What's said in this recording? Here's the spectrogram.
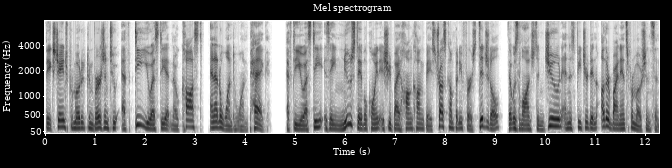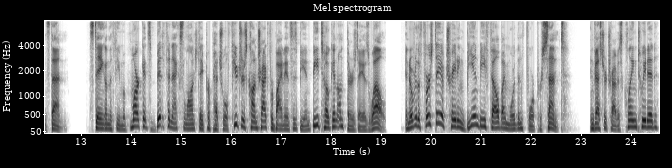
The exchange promoted conversion to FDUSD at no cost and at a one to one peg. FDUSD is a new stablecoin issued by Hong Kong based trust company First Digital that was launched in June and is featured in other Binance promotions since then. Staying on the theme of markets, Bitfinex launched a perpetual futures contract for Binance's BNB token on Thursday as well. And over the first day of trading, BNB fell by more than 4%. Investor Travis Kling tweeted,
